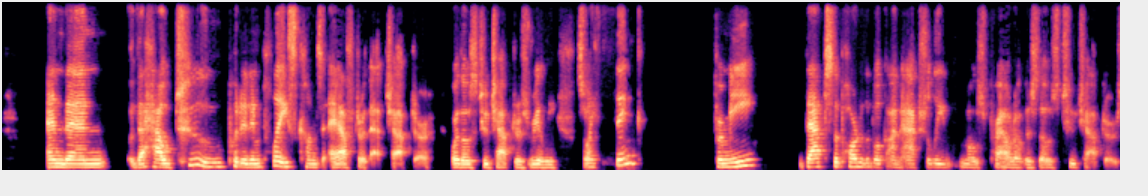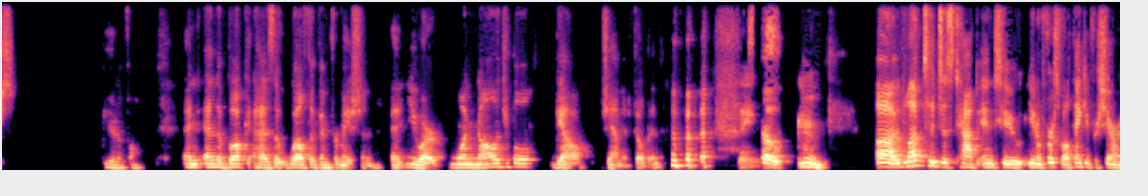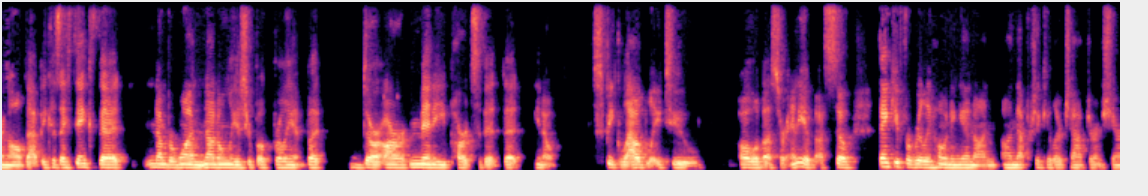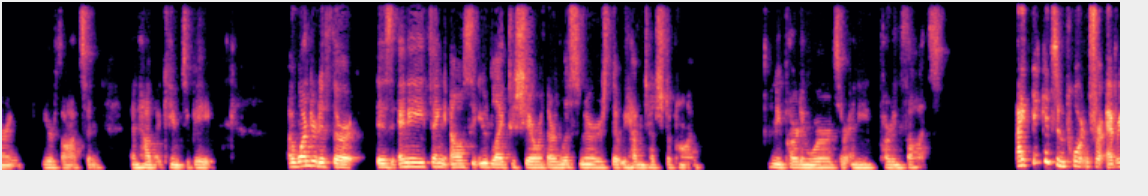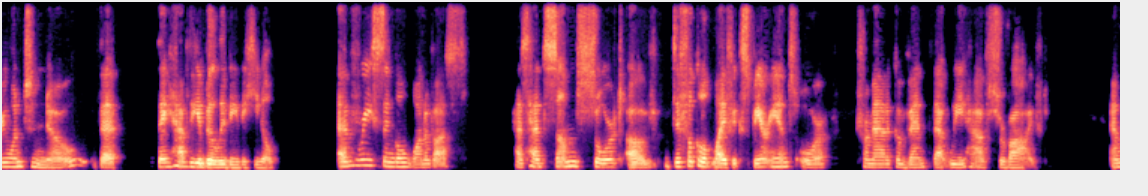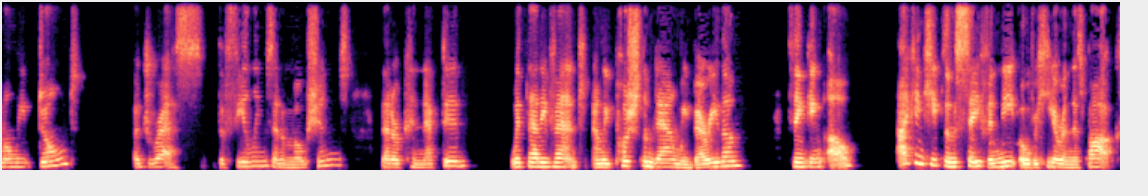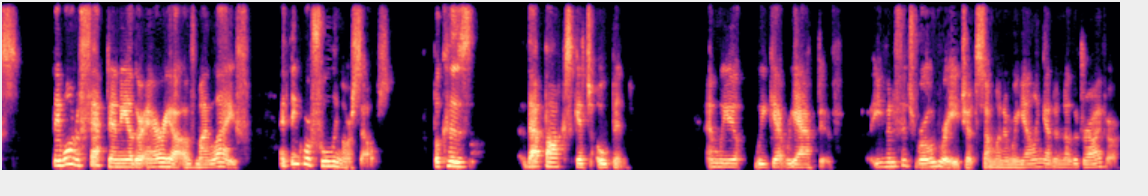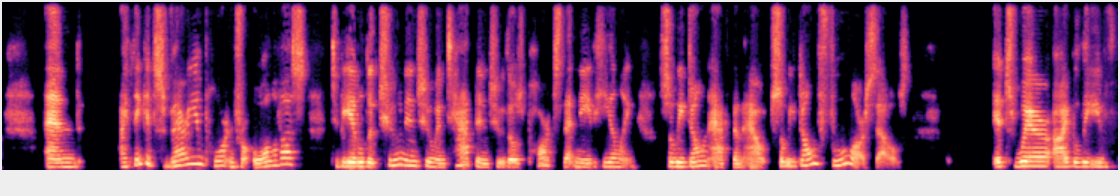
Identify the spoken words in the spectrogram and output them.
And then the how to put it in place comes after that chapter, or those two chapters, really. So I think for me, that's the part of the book I'm actually most proud of is those two chapters. Beautiful and and the book has a wealth of information. Uh, you are one knowledgeable gal, Janet Philbin. so. Uh, I'd love to just tap into, you know, first of all, thank you for sharing all of that because I think that number one, not only is your book brilliant, but there are many parts of it that, you know, speak loudly to all of us or any of us. So thank you for really honing in on on that particular chapter and sharing your thoughts and and how that came to be. I wondered if there is anything else that you'd like to share with our listeners that we haven't touched upon. Any parting words or any parting thoughts? I think it's important for everyone to know that they have the ability to heal. Every single one of us has had some sort of difficult life experience or traumatic event that we have survived. And when we don't address the feelings and emotions that are connected with that event and we push them down, we bury them, thinking, oh, I can keep them safe and neat over here in this box. They won't affect any other area of my life. I think we're fooling ourselves because that box gets open and we we get reactive even if it's road rage at someone and we're yelling at another driver and i think it's very important for all of us to be able to tune into and tap into those parts that need healing so we don't act them out so we don't fool ourselves it's where i believe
